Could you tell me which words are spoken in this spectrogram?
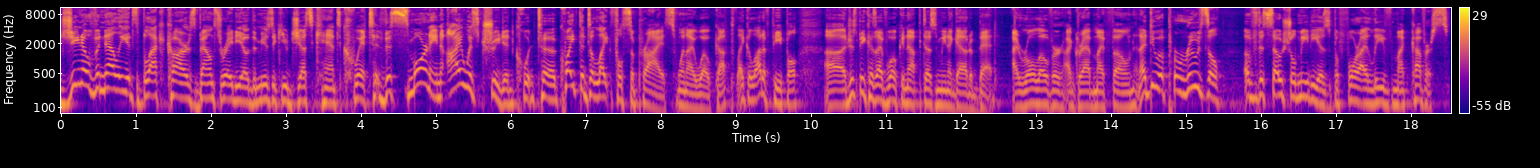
Gino Vannelli, it's Black Cars, Bounce Radio, the music you just can't quit. This morning, I was treated qu- to quite the delightful surprise when I woke up. Like a lot of people, uh, just because I've woken up doesn't mean I get out of bed. I roll over, I grab my phone, and I do a perusal of the social medias before I leave my covers.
